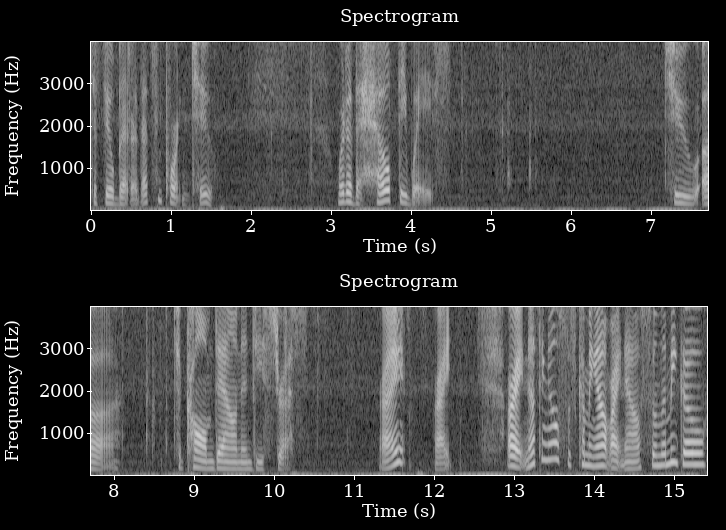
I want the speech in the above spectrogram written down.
to feel better. That's important too. What are the healthy ways to uh, to calm down and de-stress? Right? Right. All right, nothing else is coming out right now, so let me go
